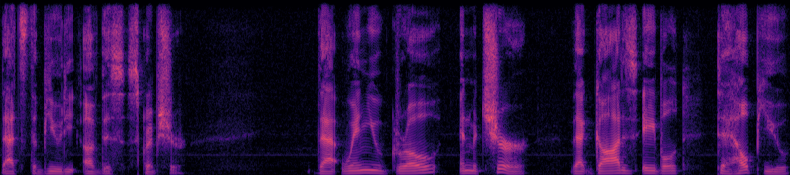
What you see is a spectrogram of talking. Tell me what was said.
That's the beauty of this scripture. That when you grow and mature, that God is able to help you,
